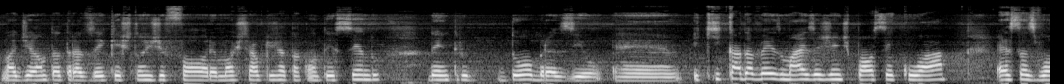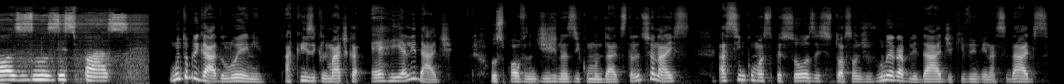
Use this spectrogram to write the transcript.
Não adianta trazer questões de fora, mostrar o que já está acontecendo dentro do Brasil é, e que cada vez mais a gente possa ecoar essas vozes nos espaços. Muito obrigado, Luene. A crise climática é realidade. Os povos indígenas e comunidades tradicionais, assim como as pessoas em situação de vulnerabilidade que vivem nas cidades,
